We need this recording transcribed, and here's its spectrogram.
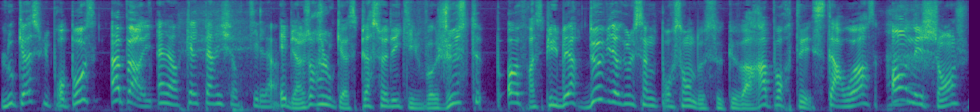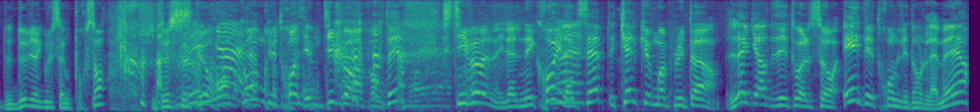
Lucas lui propose un pari. Alors, quel pari font-ils là? Eh bien, George Lucas, persuadé qu'il voit juste, offre à Spielberg 2,5% de ce que va rapporter Star Wars en échange de 2,5% de ce que. Rencontre du troisième type va rapporter. Steven, il a le creux, il accepte. Quelques mois plus tard, La Garde des Étoiles sort et détrône Les Dents de la Mer.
